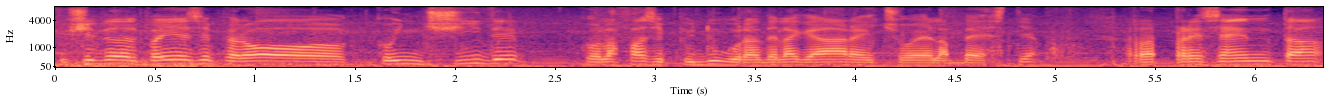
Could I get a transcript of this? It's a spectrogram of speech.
L'uscita dal paese però coincide con la fase più dura della gara, e cioè la bestia. Rappresenta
